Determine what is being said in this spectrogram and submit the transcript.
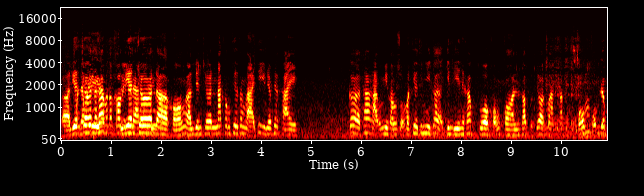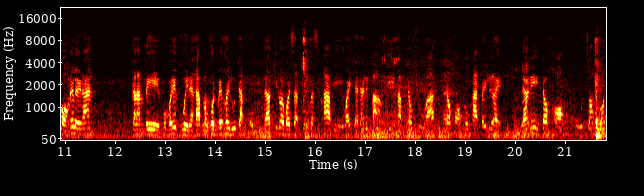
เอ่อเรียนเชิญนะครับมันต้องเข้าเรียนเชิญเอ่อของเอ่อเรียนเชิญนักท่องเที่ยวทั้งหลายที่อยู่ในประเทศไทย ก็ถ้าหากว่ามีความประสงค์มาเที่ยวที่นี่ก็ยินดีนะครับ ทัวร์ของกรนะครับสุดยอดมากนะครับผม ผมจะบอกได้เลยนะ การันตีผมไม่ได้คุยนะครับบางคนไม่ค่อยรู้จักผม แล้วคิดว่าบริษัทผมมา 15 ปีไว้ใจได้หรือเปล่านี่ครับเจ้าสัวเจ้าของโรงงานไปเรื่อย แล้วนี่เจ้าของ อู่ซ่อมรถ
